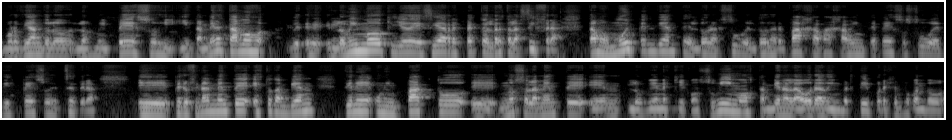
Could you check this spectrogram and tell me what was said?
bordeando los, mil pesos y, y, también estamos eh, lo mismo que yo decía respecto del resto de las cifras. Estamos muy pendientes, el dólar sube, el dólar baja, baja 20 pesos, sube 10 pesos, etcétera. Eh, pero finalmente esto también tiene un impacto eh, no solamente en los bienes que consumimos, también a la hora de invertir. Por ejemplo, cuando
